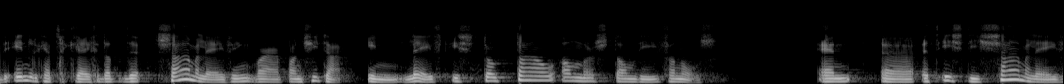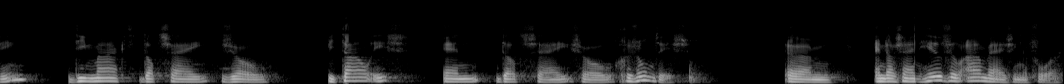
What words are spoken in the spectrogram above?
de indruk hebt gekregen dat de samenleving waar Panchita in leeft, is totaal anders dan die van ons. En eh, het is die samenleving die maakt dat zij zo vitaal is en dat zij zo gezond is. Ehm, en daar zijn heel veel aanwijzingen voor.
